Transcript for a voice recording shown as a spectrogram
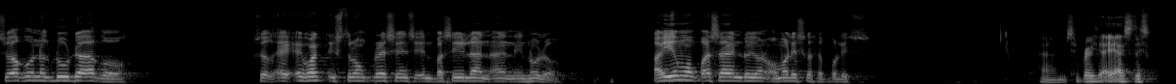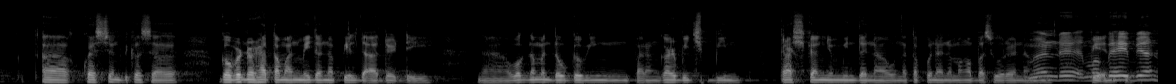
So ako nagduda ako. So I, I want a strong presence in Basilan and in Hulo. Ayaw mo pa-assign doon, umalis ka sa polis. Um. President, I asked this uh, question because uh, Governor Hataman made an appeal the other day na wag naman daw gawing parang garbage bin, trash can yung Mindanao, natapunan ng mga basura ng Hindi, PNP. mabehave yan.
